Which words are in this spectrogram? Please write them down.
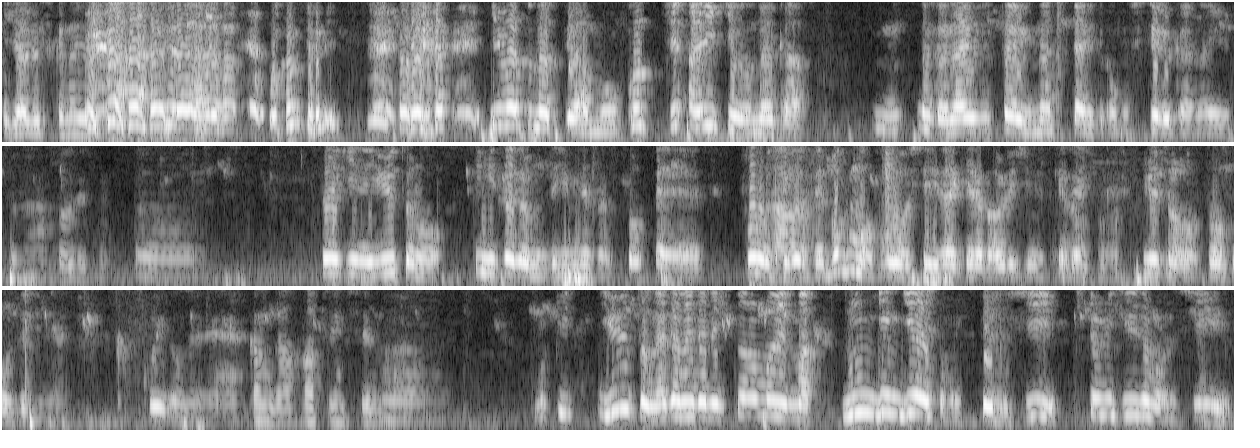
やるしかないです。う、本当に。今となってはもうこっちありきのなんか、んなんかライフスタイルになったりとかもしてるからな、ゆうとな。そうですね。うん最近ね、ゆうとのインスタグラムぜひ皆さんと、えー、フォローしてください。僕もフォローしていただければ嬉しいんですけど。ゆうとの投稿ぜひね、かっこいいのでね。ガンガン発信してるのもうい言うとなかなかね、人の前、まあ人間嫌いとも言ってるし、人見知りでもあるし、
